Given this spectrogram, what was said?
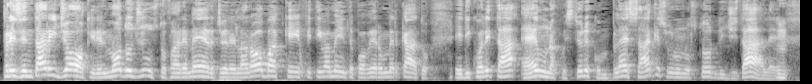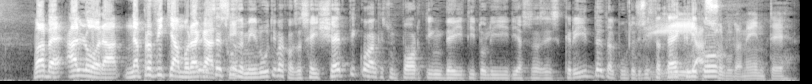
Presentare i giochi nel modo giusto, far emergere la roba che effettivamente può avere un mercato e di qualità è una questione complessa anche su uno store digitale. Mm. Vabbè, allora, ne approfittiamo Se- ragazzi. se- scusami, l'ultima cosa, sei scettico anche sul porting dei titoli di Assassin's Creed dal punto di vista Sì, tecnico? assolutamente.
